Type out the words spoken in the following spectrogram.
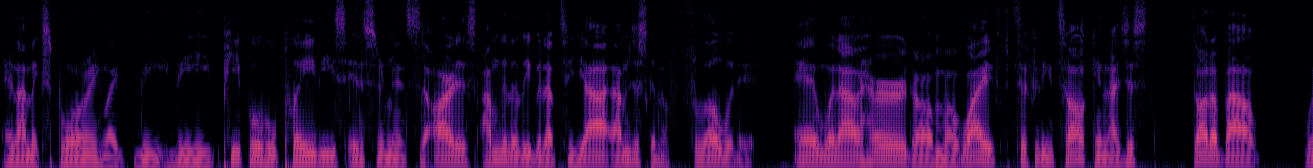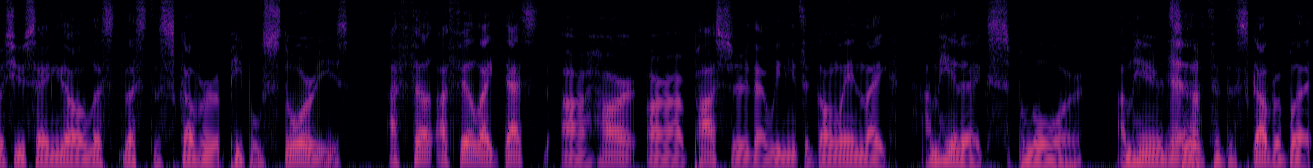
and I'm exploring. Like the the people who play these instruments, the artists, I'm gonna leave it up to y'all. I'm just gonna flow with it. And when I heard um, my wife Tiffany talking, I just thought about what you saying. Yo, let's let's discover people's stories. I felt I feel like that's our heart or our posture that we need to go in. Like I'm here to explore. I'm here yeah. to to discover. But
